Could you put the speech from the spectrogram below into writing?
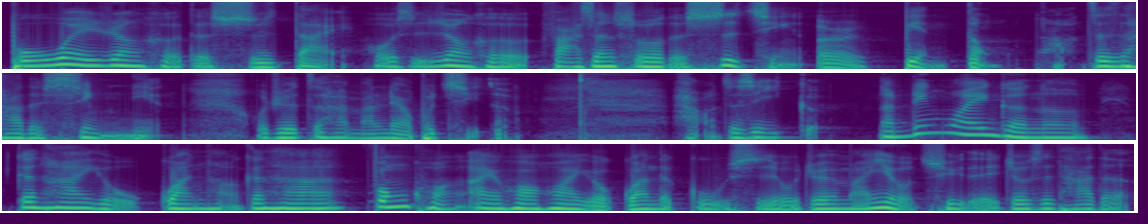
不为任何的时代或者是任何发生所有的事情而变动，好，这是他的信念，我觉得这还蛮了不起的。好，这是一个，那另外一个呢，跟他有关哈，跟他疯狂爱画画有关的故事，我觉得蛮有趣的，也就是他的。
